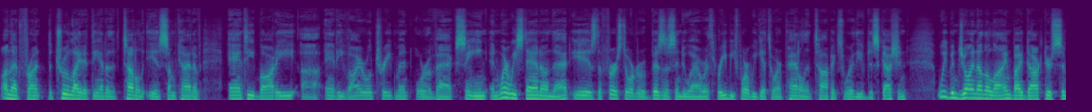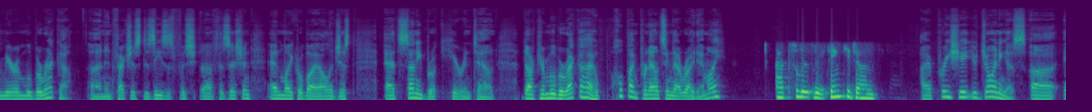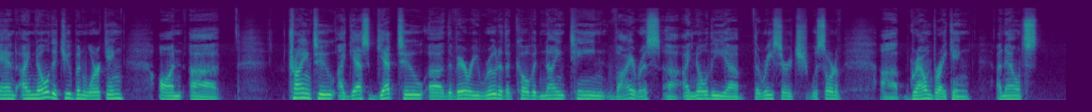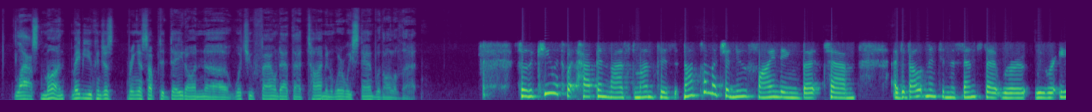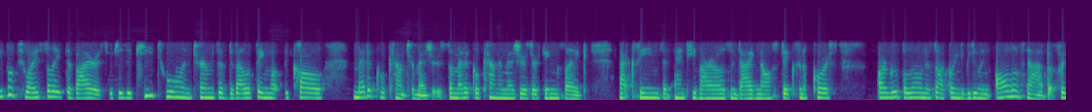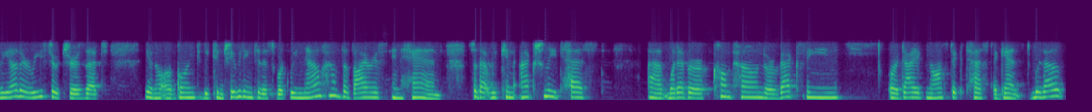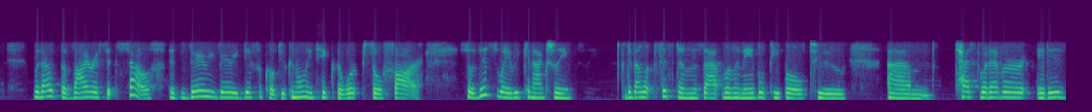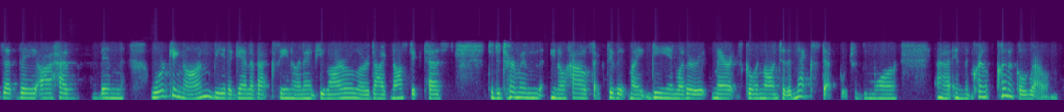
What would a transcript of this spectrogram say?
On that front, the true light at the end of the tunnel is some kind of antibody, uh, antiviral treatment, or a vaccine. And where we stand on that is the first order of business into hour three before we get to our panel and topics worthy of discussion. We've been joined on the line by Dr. Samira Mubareka, an infectious diseases phys- uh, physician and microbiologist at Sunnybrook here in town. Dr. Mubareka, I hope, hope I'm pronouncing that right, am I? Absolutely. Thank you, John. I appreciate you joining us. Uh, and I know that you've been working on uh, trying to, I guess, get to uh, the very root of the COVID nineteen virus. Uh, I know the uh, the research was sort of uh, groundbreaking, announced last month. Maybe you can just bring us up to date on uh, what you found at that time and where we stand with all of that. So the key with what happened last month is not so much a new finding, but um, a development in the sense that we're, we were able to isolate the virus, which is a key tool in terms of developing what we call medical countermeasures. So, medical countermeasures are things like vaccines and antivirals and diagnostics. And of course, our group alone is not going to be doing all of that. But for the other researchers that you know, are going to be contributing to this work, we now have the virus in hand so that we can actually test uh, whatever compound or vaccine or diagnostic test against without without the virus itself it's very very difficult. You can only take the work so far. So this way we can actually develop systems that will enable people to um, test whatever it is that they are have been working on, be it again a vaccine or an antiviral or a diagnostic test, to determine you know how effective it might be and whether it merits going on to the next step, which would be more uh, in the cl- clinical realm.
